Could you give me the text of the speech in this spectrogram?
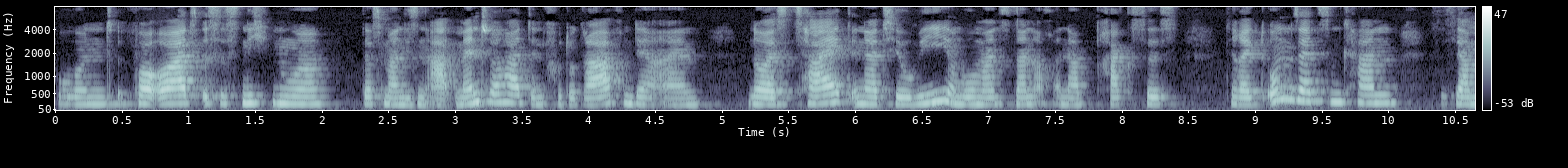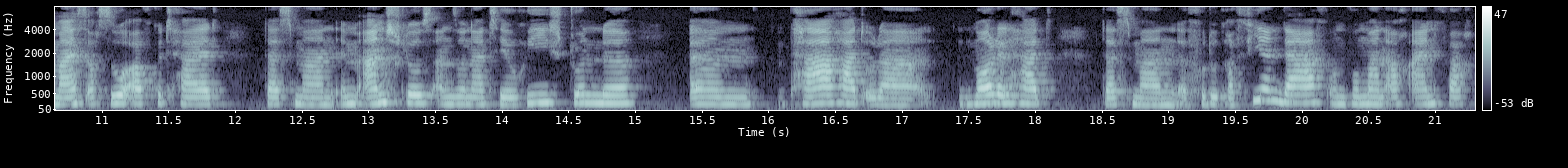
Und vor Ort ist es nicht nur dass man diesen Art Mentor hat, den Fotografen, der einem Neues zeigt in der Theorie und wo man es dann auch in der Praxis direkt umsetzen kann. Es ist ja meist auch so aufgeteilt, dass man im Anschluss an so einer Theoriestunde ähm, ein Paar hat oder ein Model hat, das man äh, fotografieren darf und wo man auch einfach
